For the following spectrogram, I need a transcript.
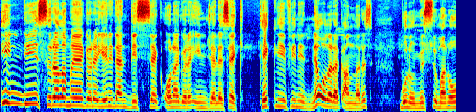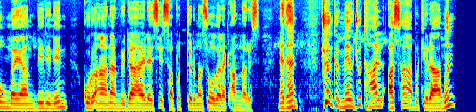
indiği sıralamaya göre yeniden dizsek, ona göre incelesek teklifini ne olarak anlarız? Bunu Müslüman olmayan birinin Kur'an'a müdahalesi, sapıttırması olarak anlarız. Neden? Çünkü mevcut hal ashab-ı kiramın,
